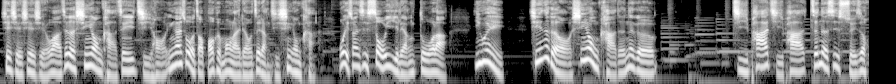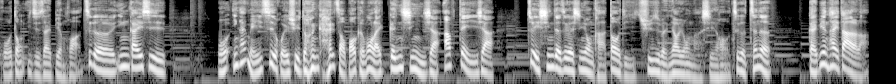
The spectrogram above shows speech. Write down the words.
谢谢谢谢哇，这个信用卡这一集哈，应该说我找宝可梦来聊这两集信用卡，我也算是受益良多啦。因为其实那个哦，信用卡的那个几趴几趴，真的是随着活动一直在变化。这个应该是。我应该每一次回去都应该找宝可梦来更新一下，update 一下最新的这个信用卡到底去日本要用哪些哦。这个真的改变太大了啦！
